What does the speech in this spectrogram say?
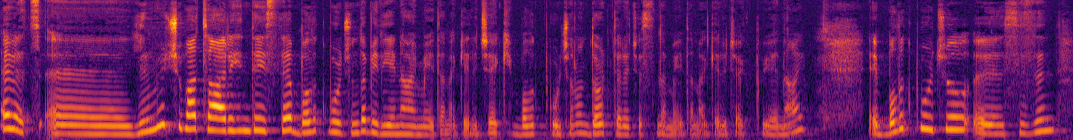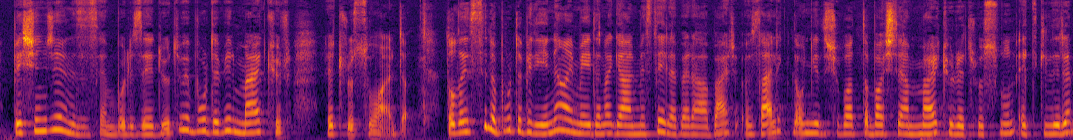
Evet 23 e, Şubat tarihinde ise balık burcunda bir yeni ay meydana gelecek. Balık burcunun 4 derecesinde meydana gelecek bu yeni ay. E, balık burcu e, sizin 5. evinizi sembolize ediyordu ve burada bir Merkür retrosu vardı. Dolayısıyla burada bir yeni ay meydana gelmesiyle beraber özellikle 17 Şubat'ta başlayan Merkür retrosunun etkileri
